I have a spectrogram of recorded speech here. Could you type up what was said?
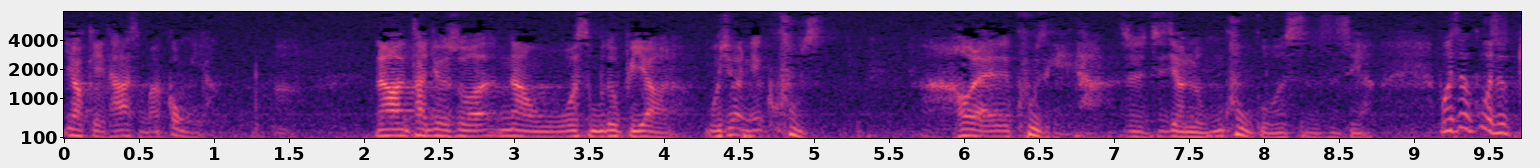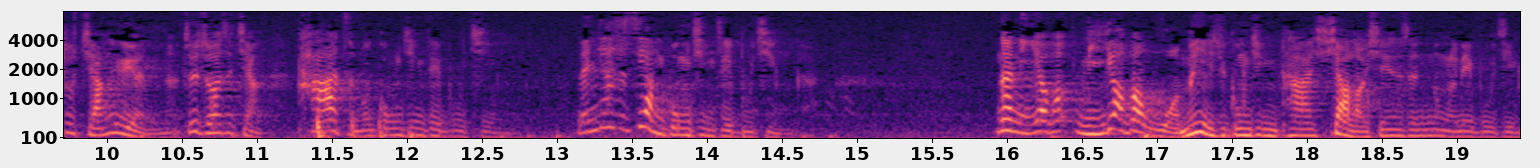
要给他什么供养啊？然后他就说：“那我什么都不要了，我就要你的裤子。”后来的裤子给他，所以这叫龙库国师是这样。不过这个故事都讲远了，最主要是讲他怎么恭敬这部经。人家是这样恭敬这部经的。那你要不你要不要我们也去恭敬他夏老先生弄的那部经，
